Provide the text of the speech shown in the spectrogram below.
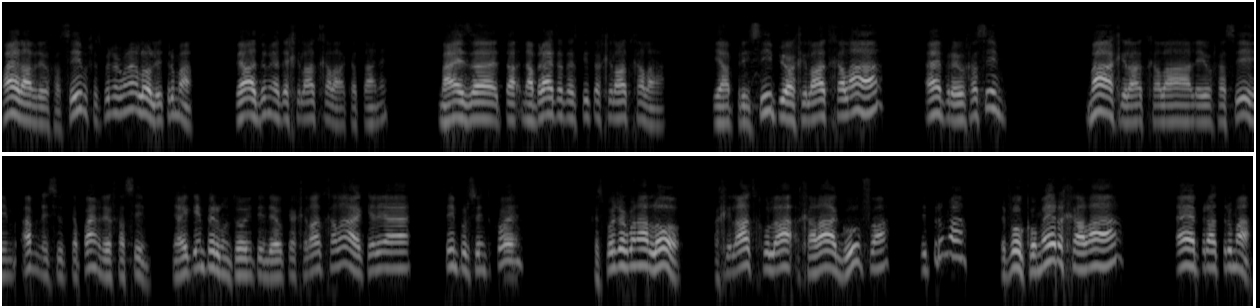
מה אליו ליוחסים? חספון הגמרא לא, לתרומה. ועד דומיה דחילת חלה קטנה. Mas uh, tá, na Braita está escrito Achilat Halá. E a princípio, Achilat Halá é para o Hassim. Mas Achilat Halá leu Hassim, Avnesiut Kapayim leu Hassim. E aí quem perguntou entendeu que Achilat Halá é que ele é 100% Kohen. Responde a Gmaná, Lo. Achilat Halá Gufa de Trumá. Ele falou, comer Halá é para Trumá.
